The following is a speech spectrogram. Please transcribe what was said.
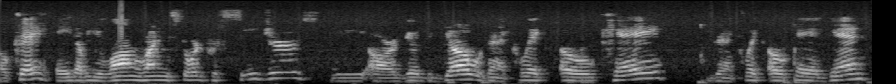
Okay, AW long running stored procedures. We are good to go. We're going to click OK. We're going to click OK again.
